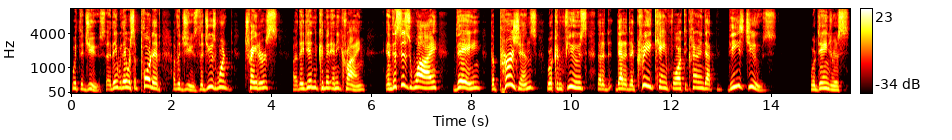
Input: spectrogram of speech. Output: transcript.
with the Jews, they, they were supportive of the Jews. The Jews weren't traitors, uh, they didn't commit any crime. And this is why they, the Persians, were confused that a, that a decree came forth declaring that these Jews were dangerous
